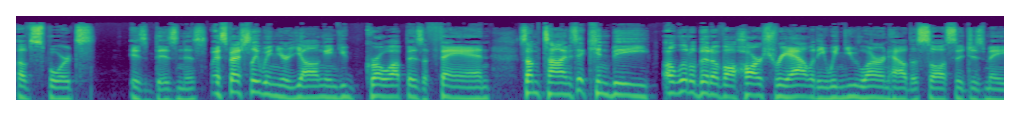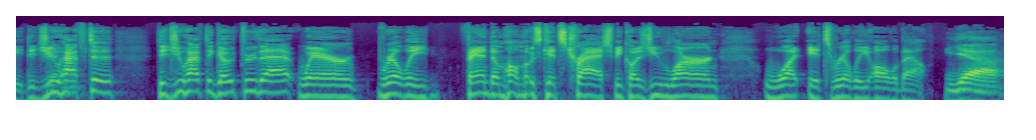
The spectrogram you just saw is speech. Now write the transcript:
of sports is business, especially when you're young and you grow up as a fan. Sometimes it can be a little bit of a harsh reality when you learn how the sausage is made. Did you yeah. have to did you have to go through that where really fandom almost gets trashed because you learn what it's really all about? Yeah.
